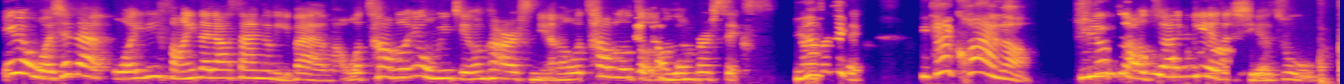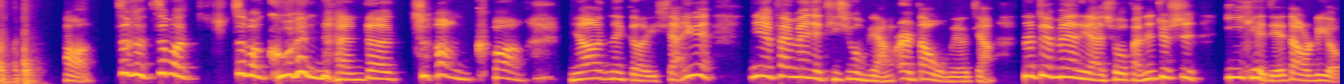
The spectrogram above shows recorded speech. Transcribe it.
因为我现在我已经防疫在家三个礼拜了嘛，我差不多，因为我们已经结婚快二十年了，我差不多走到 number six。number six，你太快了，寻找专业的协助。好，这个这么这么困难的状况，你要那个一下，因为因为范妹姐提醒我们两个二到我没有讲，那对 Melody 来说，反正就是一可以直接到六，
